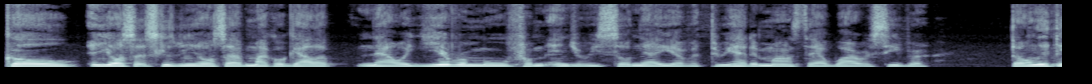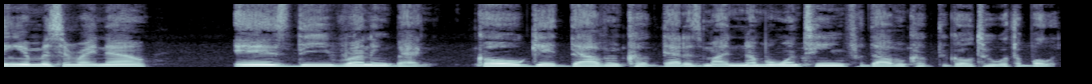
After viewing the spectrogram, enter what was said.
Go and you also excuse me, you also have Michael Gallup now a year removed from injury. So now you have a three-headed monster at wide receiver. The only thing you're missing right now is the running back. Go get Dalvin Cook. That is my number one team for Dalvin Cook to go to with a bullet.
